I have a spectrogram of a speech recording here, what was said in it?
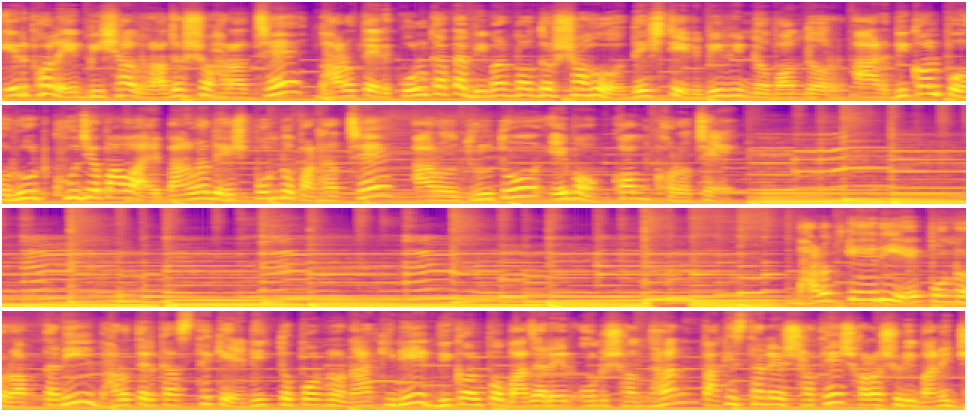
এর ফলে বিশাল রাজস্ব হারাচ্ছে ভারতের কলকাতা বিমানবন্দর সহ দেশটির বিভিন্ন বন্দর। আর বিকল্প রুট খুঁজে পাওয়ায় বাংলাদেশ পণ্য পাঠাচ্ছে আরও দ্রুত এবং কম খরচে। ভারতকে এড়িয়ে পণ্য রপ্তানি, ভারতের কাছ থেকে নিত্য পণ্য না কিনে বিকল্প বাজারের অনুসন্ধান, পাকিস্তানের সাথে সরাসরি বাণিজ্য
